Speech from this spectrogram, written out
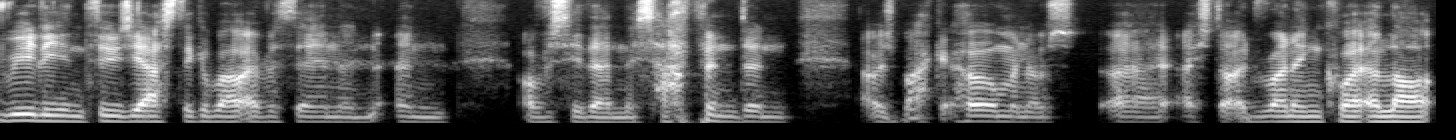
really enthusiastic about everything and, and obviously then this happened and I was back at home and I was, uh, I started running quite a lot.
